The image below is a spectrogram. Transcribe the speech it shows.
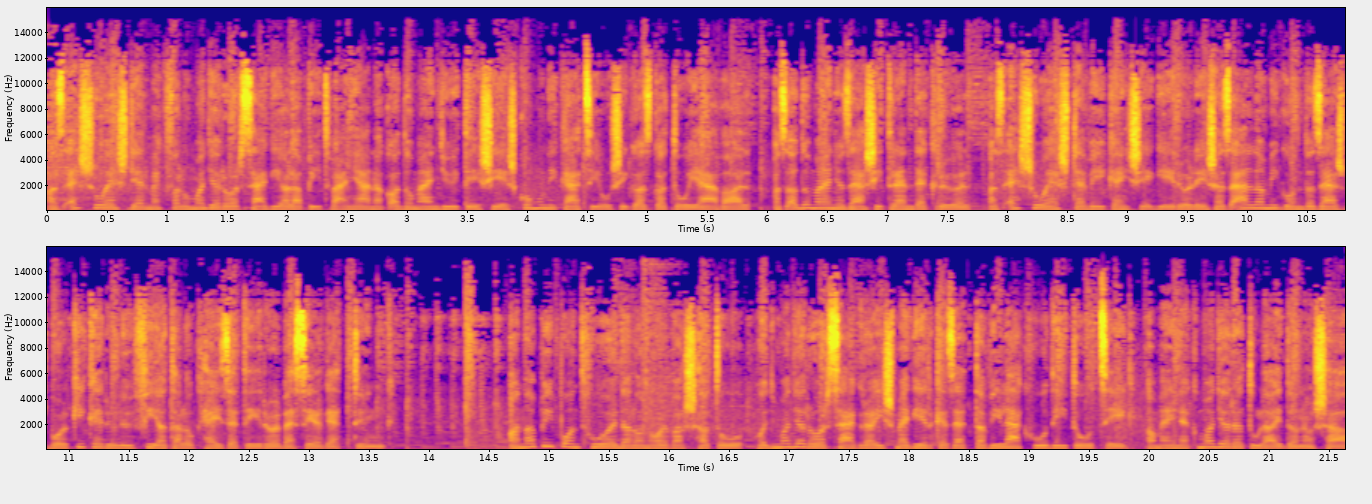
az SOS Gyermekfalu Magyarországi Alapítványának adománygyűjtési és kommunikációs igazgatójával, az adományozási trendekről, az SOS tevékenységéről és az állami gondozásból kikerülő fiatalok helyzetéről beszélgettünk. A napi.hu oldalon olvasható, hogy Magyarországra is megérkezett a világhódító cég, amelynek magyar a tulajdonosa.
